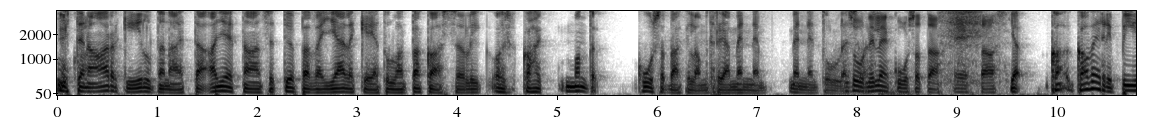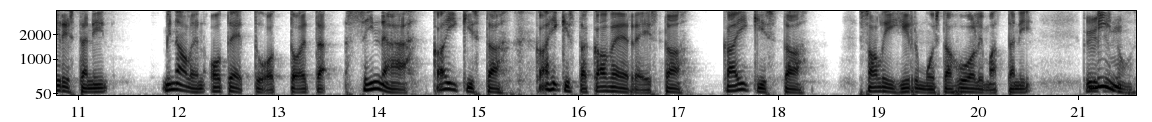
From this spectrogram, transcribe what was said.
yhtenä arki-iltana, että ajetaan se työpäivän jälkeen ja tullaan takaisin. Se oli olisi kah- monta 600 kilometriä mennen, mennen tulleen. Suunnilleen 600 ees taas. Ja ka- kaveripiiristä, niin minä olen otettu Otto, että sinä kaikista, kaikista kavereista – kaikista salihirmuista huolimatta, niin pyysin, minut.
